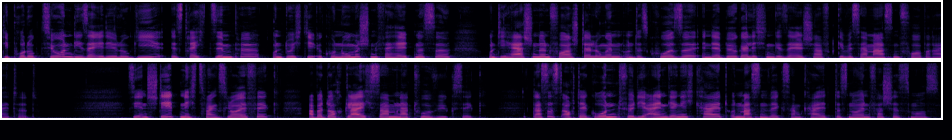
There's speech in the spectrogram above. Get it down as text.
Die Produktion dieser Ideologie ist recht simpel und durch die ökonomischen Verhältnisse und die herrschenden Vorstellungen und Diskurse in der bürgerlichen Gesellschaft gewissermaßen vorbereitet. Sie entsteht nicht zwangsläufig, aber doch gleichsam naturwüchsig. Das ist auch der Grund für die Eingängigkeit und Massenwirksamkeit des neuen Faschismus.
